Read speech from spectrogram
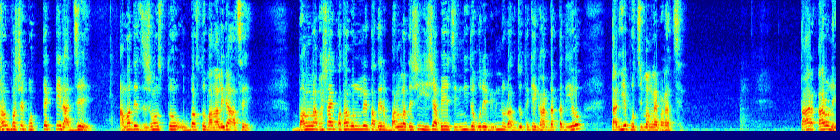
ভারতবর্ষের প্রত্যেকটি রাজ্যে আমাদের যে সমস্ত উদ্বাস্ত বাঙালিরা আছে বাংলা ভাষায় কথা বললে তাদের বাংলাদেশি হিসাবে চিহ্নিত করে বিভিন্ন রাজ্য থেকে ঘাট ধাক্কা দিয়েও তাড়িয়ে পশ্চিমবাংলায় পাঠাচ্ছে। তার কারণে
